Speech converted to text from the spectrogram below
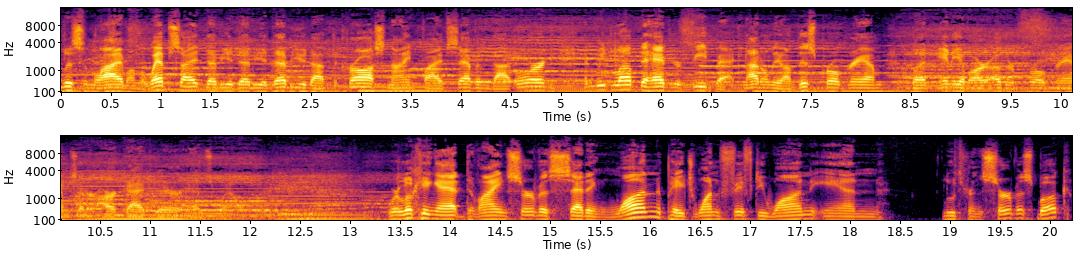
listen live on the website, www.thecross957.org. And we'd love to have your feedback, not only on this program, but any of our other programs that are archived there as well. We're looking at Divine Service Setting 1, page 151 in Lutheran Service Book.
